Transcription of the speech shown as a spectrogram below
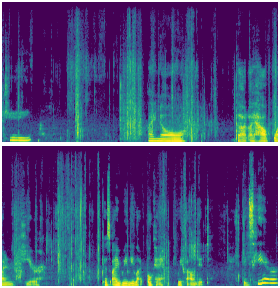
Okay. I know that I have one here because I really like okay we found it it's here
